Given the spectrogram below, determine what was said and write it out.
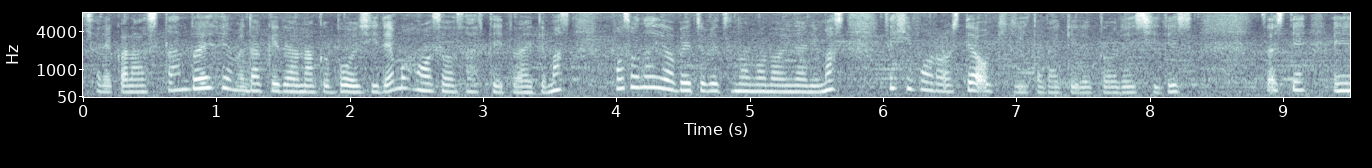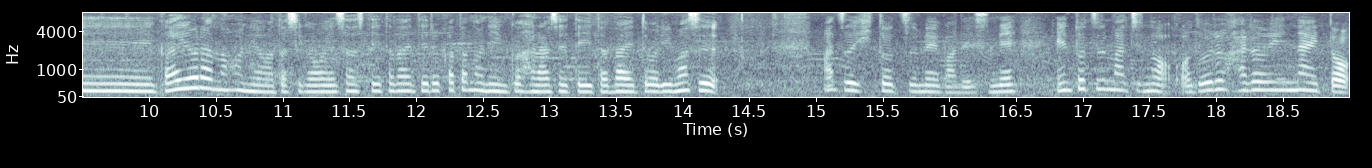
それからスタンド FM だけではなくボイシーでも放送させていただいてます。放送内容別々のものになります。ぜひフォローしてお聞きいただけると嬉しいです。そして、えー、概要欄の方には私が応援させていただいている方のリンク貼らせていただいております。まず1つ目がですね煙突町の踊るハロウィンナイト、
